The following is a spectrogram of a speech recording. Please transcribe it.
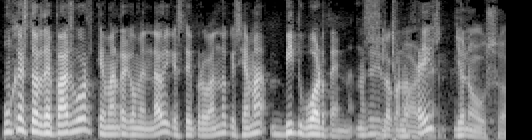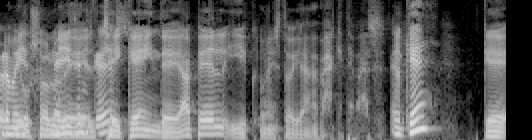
Un gestor de password que me han recomendado y que estoy probando que se llama Bitwarden. No sé si lo conocéis. Yo no uso. Pero me- Yo uso lo del Check-in de Apple y con esto ya, va, que te vas. ¿El qué? Que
